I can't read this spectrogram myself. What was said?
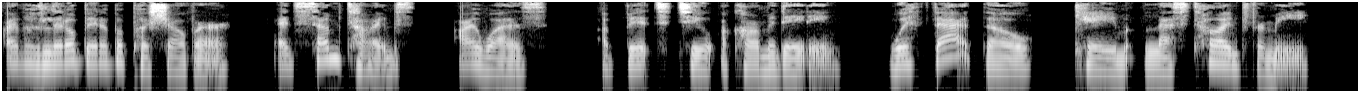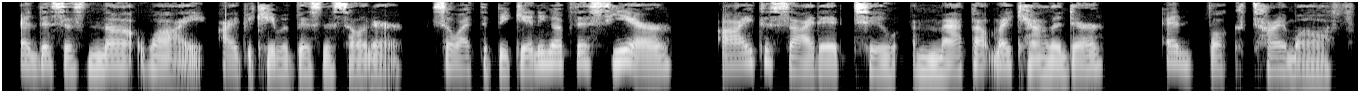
I'm a little bit of a pushover and sometimes I was a bit too accommodating. With that though came less time for me. And this is not why I became a business owner. So at the beginning of this year, I decided to map out my calendar and book time off.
